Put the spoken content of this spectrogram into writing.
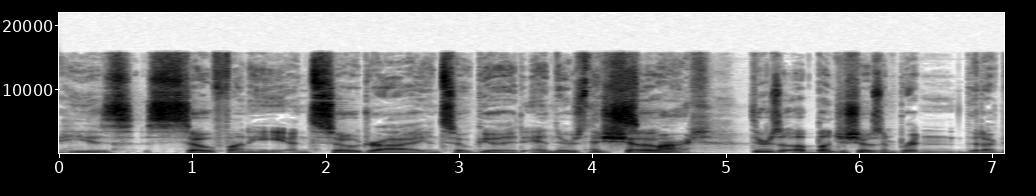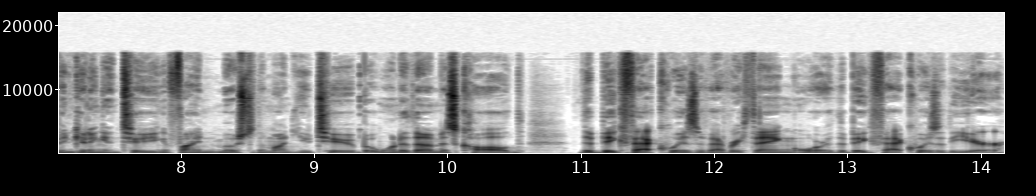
He is so funny and so dry and so good. And there's this And show. smart. There's a bunch of shows in Britain that I've been getting into. You can find most of them on YouTube, but one of them is called The Big Fat Quiz of Everything or The Big Fat Quiz of the Year.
